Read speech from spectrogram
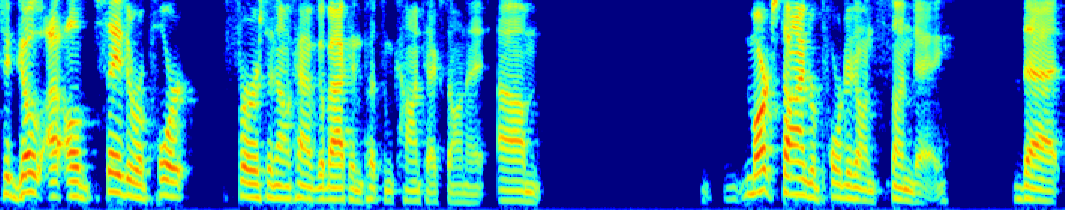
to go, I'll say the report first, and I'll kind of go back and put some context on it. Um, Mark Stein reported on Sunday that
